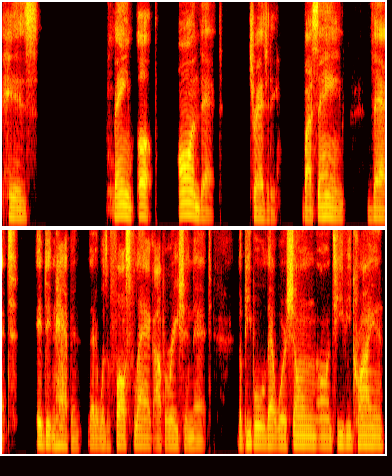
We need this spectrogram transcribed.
his fame up on that tragedy by saying that it didn't happen, that it was a false flag operation, that the people that were shown on TV crying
